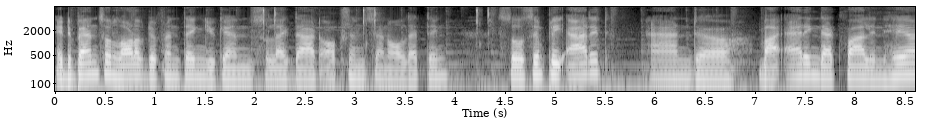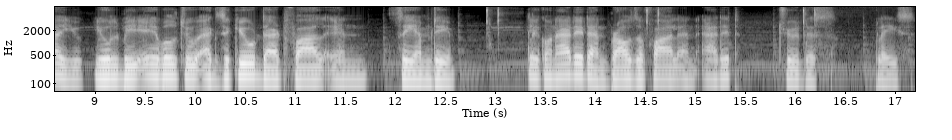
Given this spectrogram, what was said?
It depends on a lot of different thing. You can select that options and all that thing. So simply add it and uh, by adding that file in here you you'll be able to execute that file in CMD click on edit and browse the file and add it to this place.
